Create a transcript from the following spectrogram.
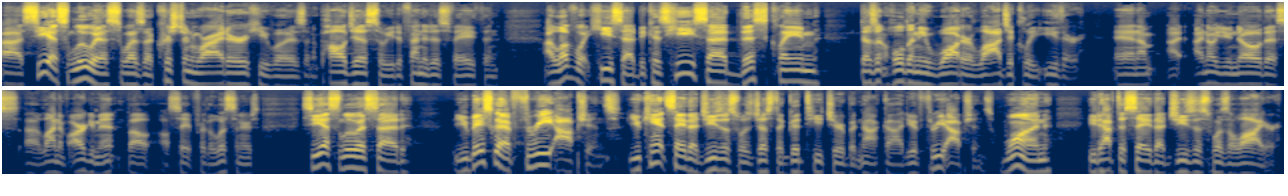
uh, C.S. Lewis was a Christian writer. He was an apologist, so he defended his faith. And I love what he said because he said this claim doesn't hold any water logically either. And i I, know you know this uh, line of argument, but I'll, I'll say it for the listeners. C.S. Lewis said, You basically have three options. You can't say that Jesus was just a good teacher, but not God. You have three options. One, you'd have to say that Jesus was a liar.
